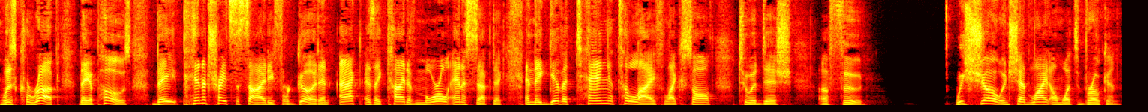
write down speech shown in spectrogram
What is corrupt, they oppose. They penetrate society for good and act as a kind of moral antiseptic, and they give a tang to life like salt to a dish of food. We show and shed light on what's broken.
